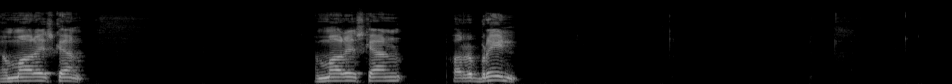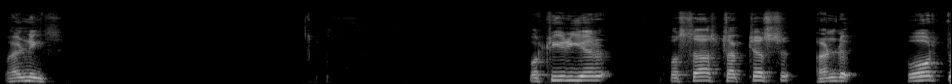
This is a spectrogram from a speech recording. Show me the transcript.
MRI scan. MRI scan for brain. Findings. Posterior fossa structures and fourth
